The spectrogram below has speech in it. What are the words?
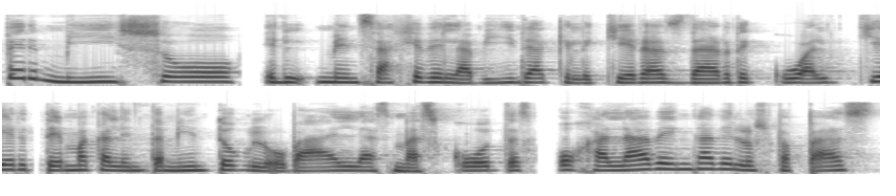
permiso, el mensaje de la vida que le quieras dar, de cualquier tema, calentamiento global, las mascotas, ojalá venga de los papás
